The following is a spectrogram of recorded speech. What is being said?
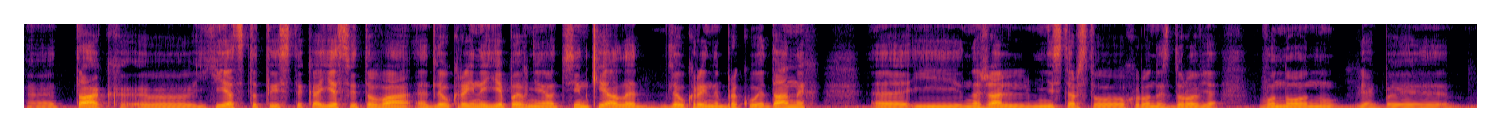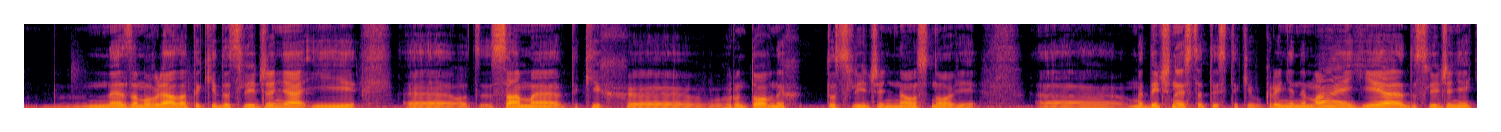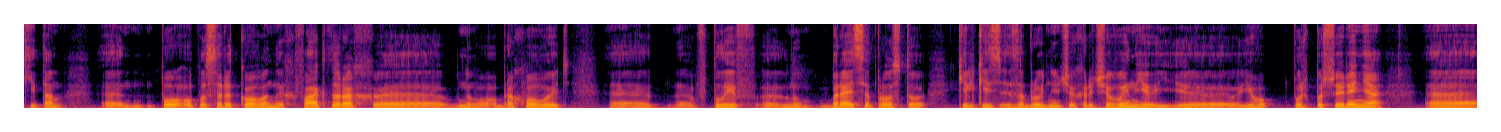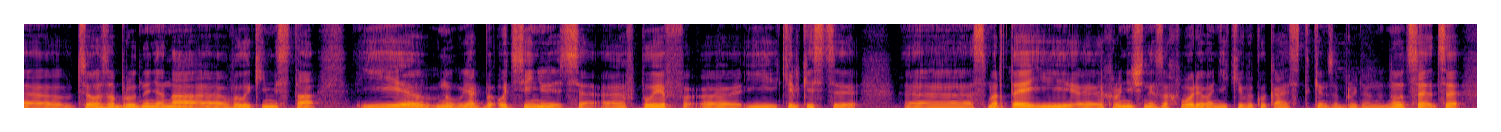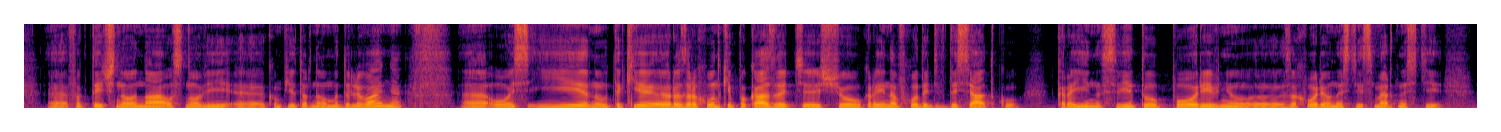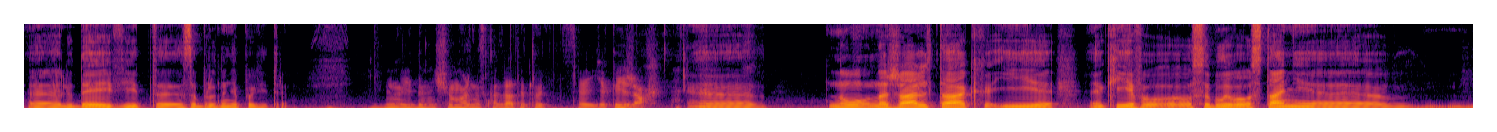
Е, так, є статистика, є світова. Для України є певні оцінки, але для України бракує даних. І, на жаль, Міністерство охорони здоров'я воно ну, якби не замовляла такі дослідження, і е, от саме таких е, ґрунтовних досліджень на основі е, медичної статистики в Україні немає. Є дослідження, які там е, по опосередкованих факторах е, ну, обраховують. Е, е, вплив, е, ну, береться просто кількість забруднюючих речовин, його поширення цього забруднення на великі міста, і ну, якби оцінюється вплив і кількість смертей і хронічних захворювань, які викликаються таким забрудненням. Ну, Це це фактично на основі комп'ютерного моделювання. Ось, І ну, такі розрахунки показують, що Україна входить в десятку країн світу по рівню е, захворюваності і смертності е, людей від е, забруднення повітря. Ну, єдине, що можна сказати, тут це який жах. Е, Ну, на жаль, так. І Київ, особливо останні е,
